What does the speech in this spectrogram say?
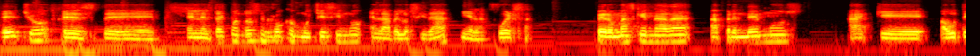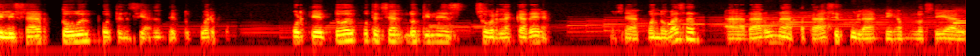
De hecho, este, en el taekwondo se enfoca muchísimo en la velocidad y en la fuerza, pero más que nada aprendemos a que a utilizar todo el potencial de tu cuerpo, porque todo el potencial lo tienes sobre la cadera. O sea, cuando vas a, dar una patada circular, digámoslo así, al,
